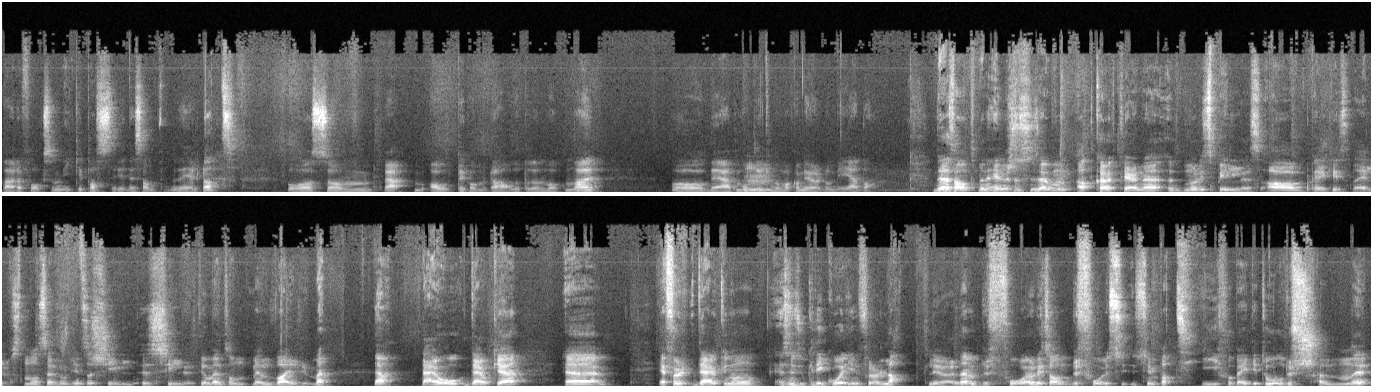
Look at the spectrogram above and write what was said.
dette er folk som ikke passer inn i samfunnet i det hele tatt. Og som ja, alltid kommer til å ha det på den måten her. Og det er på en måte Mm. ikke noe man kan gjøre noe med, da. Det er sant, men ellers så syns jeg at karakterene, når de spilles av Per Kristian Elvesen og Sven Nordin, så skil- skildres de jo med en, sånn, med en varme. Ja. Det er jo, det er jo ikke eh, jeg føler, Det er jo ikke noe Jeg syns ikke de går inn for å latterliggjøre dem. Du får jo litt sånn Du får jo sympati for begge to, og du skjønner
